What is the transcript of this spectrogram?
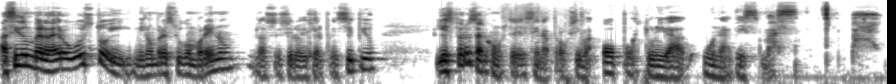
Ha sido un verdadero gusto y mi nombre es Hugo Moreno, no sé si lo dije al principio, y espero estar con ustedes en la próxima oportunidad una vez más. Bye.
